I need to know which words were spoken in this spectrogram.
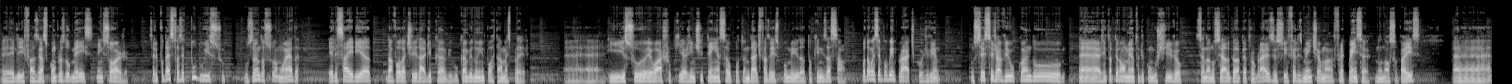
Ele fazer as compras do mês em soja. Se ele pudesse fazer tudo isso usando a sua moeda, ele sairia da volatilidade de câmbio. O câmbio não ia importar mais para ele. É, e isso eu acho que a gente tem essa oportunidade de fazer isso por meio da tokenização. Vou dar um exemplo bem prático, Divino. Não sei se você já viu quando é, a gente está tendo um aumento de combustível sendo anunciado pela Petrobras, isso infelizmente é uma frequência no nosso país. É,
